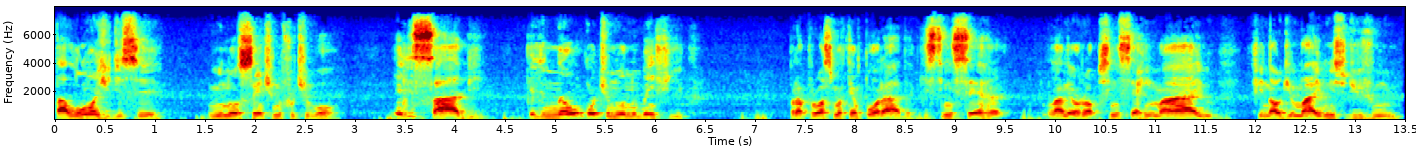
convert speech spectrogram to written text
Tá longe de ser um inocente no futebol. Ele sabe que ele não continua no Benfica para a próxima temporada, que se encerra lá na Europa, se encerra em maio, final de maio, início de junho.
